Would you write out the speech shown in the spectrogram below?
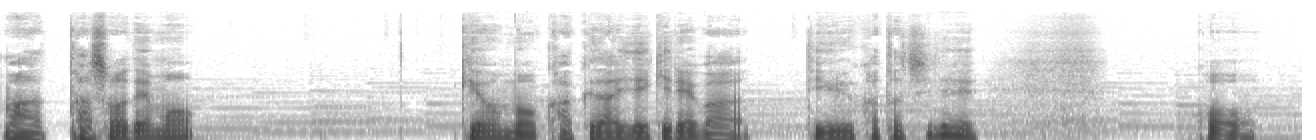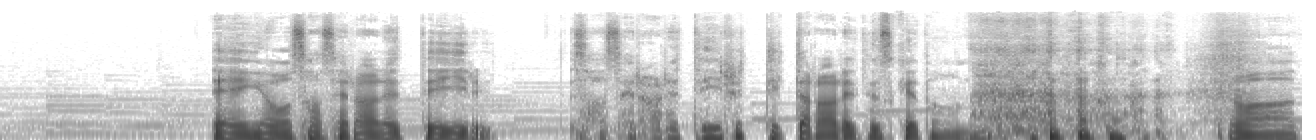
まあ、多少でも業務を拡大できればっていう形で、こう、営業させられている、させられているって言ったらあれですけどもね。まあ、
